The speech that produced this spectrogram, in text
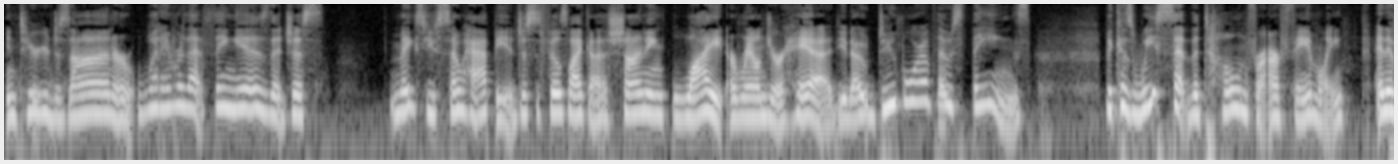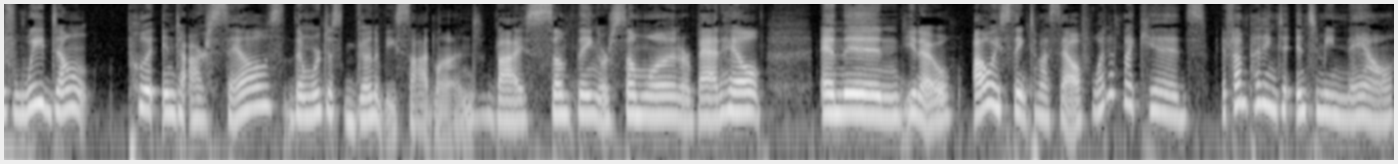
interior design or whatever that thing is that just makes you so happy. It just feels like a shining light around your head. You know, do more of those things because we set the tone for our family. And if we don't put into ourselves, then we're just going to be sidelined by something or someone or bad health. And then, you know, I always think to myself, what if my kids, if I'm putting to, into me now,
